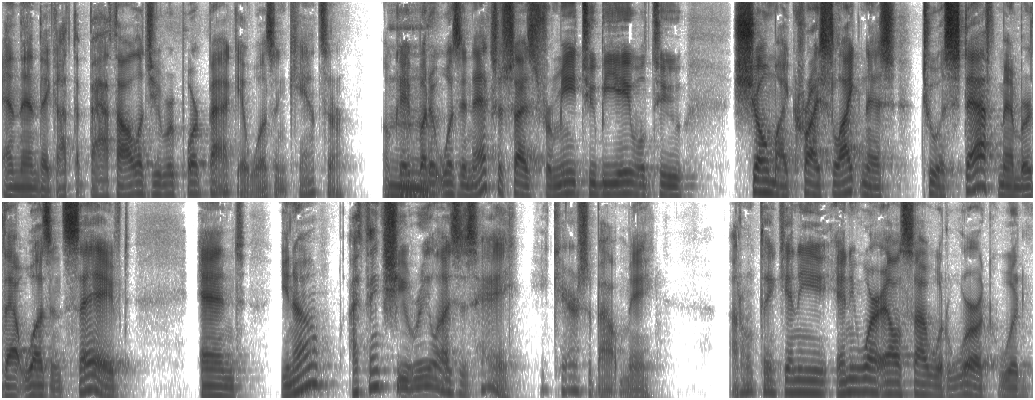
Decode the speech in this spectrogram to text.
And then they got the pathology report back. It wasn't cancer. Okay. Mm. But it was an exercise for me to be able to show my Christ likeness to a staff member that wasn't saved. And, you know, I think she realizes, hey, he cares about me. I don't think any anywhere else I would work would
